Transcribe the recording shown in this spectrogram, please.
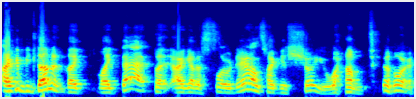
I can be done it like like that, but I got to slow down so I can show you what I'm doing.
